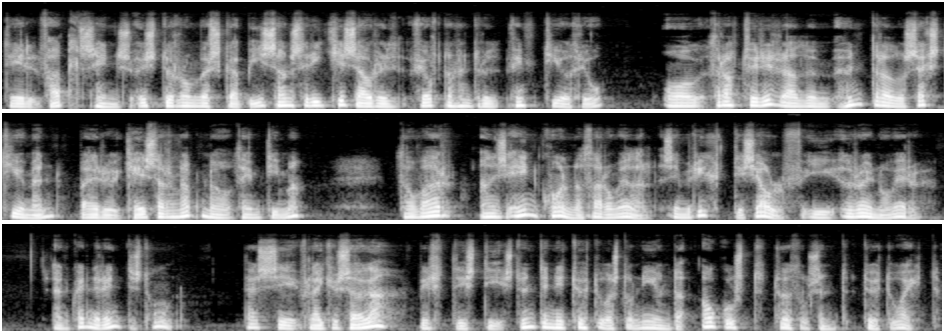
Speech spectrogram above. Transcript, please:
til falls hins austurrómverska Bísansríkis árið 1453 og þrátt fyrir að um 160 menn bæru keisarnafn á þeim tíma, þá var aðeins ein kona þar á meðal sem ríkti sjálf í raun og veru. En hvernig reyndist hún? Þessi flækjusaga byrtist í stundinni 29. ágúst 2021.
